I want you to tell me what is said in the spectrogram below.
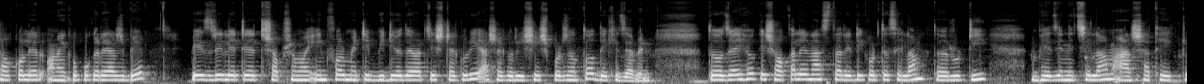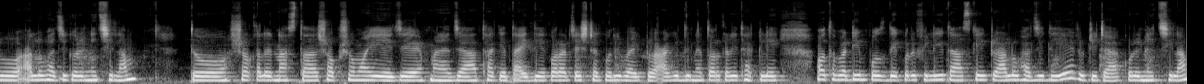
সকলের অনেক উপকারে আসবে। পেজ রিলেটেড সবসময় ইনফরমেটিভ ভিডিও দেওয়ার চেষ্টা করি। আশা করি শেষ পর্যন্ত দেখে যাবেন। তো যাই হোক সকালে নাস্তা রেডি করতেছিলাম, তো রুটি ভেজে নিচ্ছিলাম আর সাথে একটু আলু ভাজি করে নিচ্ছিলাম। তো সকালের নাস্তা সব সময় এই যে মানে যা থাকে তাই দিয়ে করার চেষ্টা করি বা একটু আগের দিনে তরকারি থাকলে অথবা ডিম পোস্ট দিয়ে করে ফেলি। তো আজকে একটু আলু ভাজি দিয়ে রুটিটা করে নিচ্ছিলাম।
